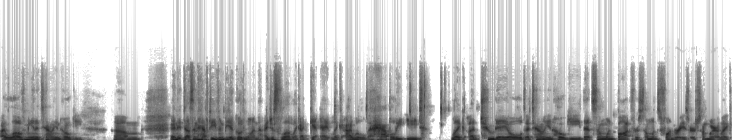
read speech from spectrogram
I love me an italian hoagie um and it doesn't have to even be a good one. I just love like i get I, like i will happily eat like a two day old italian hoagie that someone bought for someone's fundraiser somewhere. Like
